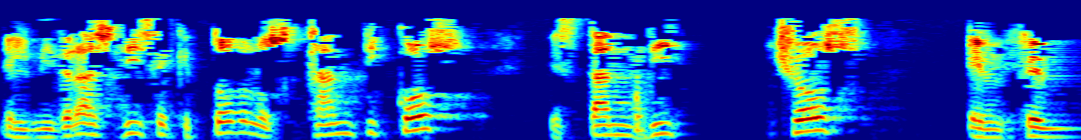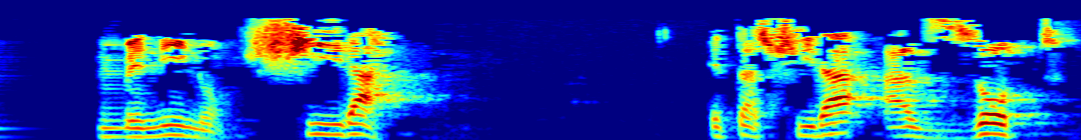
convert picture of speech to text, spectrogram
el Midrash dice que todos los cánticos están dichos en femenino, Shira. Esta Shira Azot.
